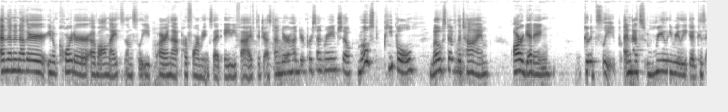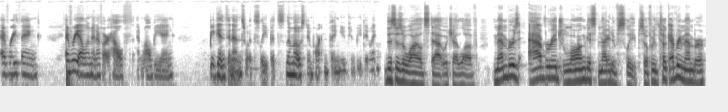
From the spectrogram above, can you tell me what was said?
And then another, you know, quarter of all nights on sleep are in that performing, so at 85 to just under 100% range. So most people, most of the time, are getting good sleep. And that's really, really good because everything, every element of our health and well being begins and ends with sleep. It's the most important thing you can be doing. This is a wild stat, which I love. Members' average longest night of sleep. So if we took every member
